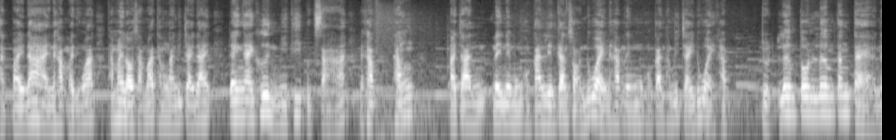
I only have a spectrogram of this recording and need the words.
ถัดไปได้นะครับ หมายถึงว่าทำให้เราสามารถทำงานวิจัยได้ได้ง่ายขึ้นมีที่ปรึกษานะครับ ทั้งอาจารย์ในในมุมของการเรียนการสอนด้วยนะครับ ในมุมของการทำวิจัยด้วยครับ จุดเริ่มต้นเริ่มตั้งแต่ใน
